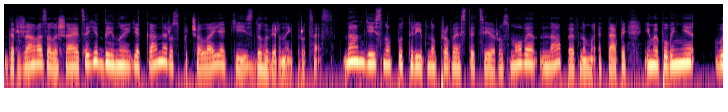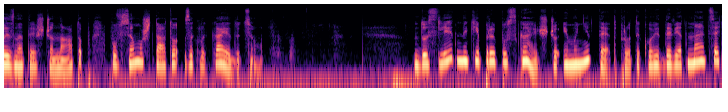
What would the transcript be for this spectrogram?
держава залишається єдиною, яка не розпочала якийсь договірний процес. Нам дійсно потрібно провести ці розмови на певному етапі, і ми повинні визнати, що натовп по всьому штату закликає до цього. Дослідники припускають, що імунітет проти COVID-19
